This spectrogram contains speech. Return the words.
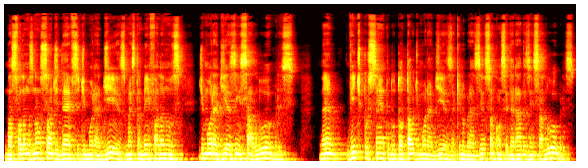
Nós falamos não só de déficit de moradias, mas também falamos de moradias insalubres. Né? 20% do total de moradias aqui no Brasil são consideradas insalubres.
